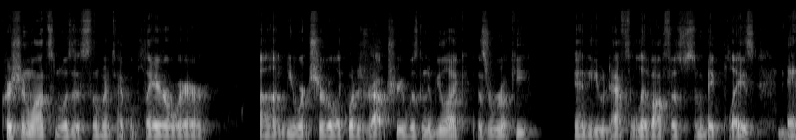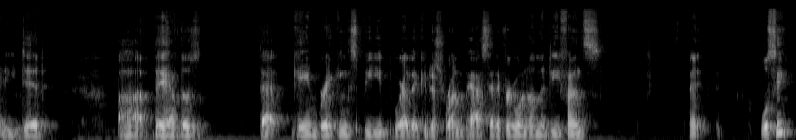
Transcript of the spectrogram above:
Christian Watson was a similar type of player where um, you weren't sure like what his route tree was going to be like as a rookie, and he would have to live off of some big plays, and he did. Uh, they have those that game breaking speed where they can just run past everyone on the defense. I, we'll see.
